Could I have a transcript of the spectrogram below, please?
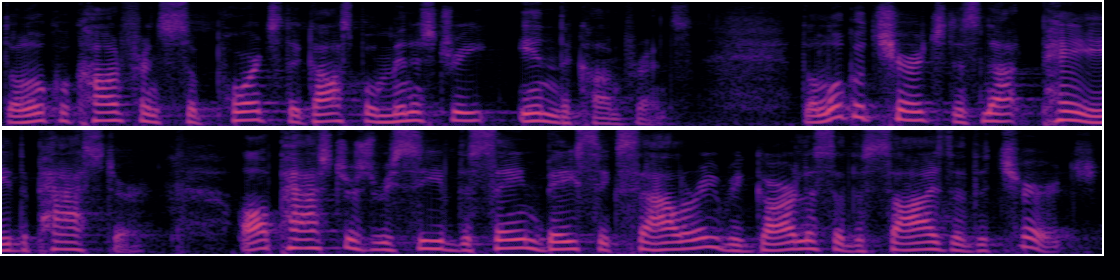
The local conference supports the gospel ministry in the conference. The local church does not pay the pastor. All pastors receive the same basic salary regardless of the size of the church.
